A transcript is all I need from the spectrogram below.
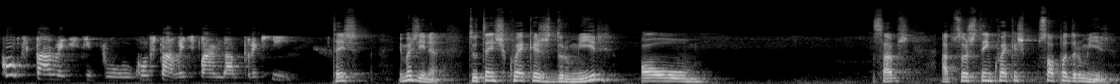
confortáveis, tipo, confortáveis para andar por aqui. Tens, imagina, tu tens cuecas de dormir ou sabes? Há pessoas que têm cuecas só para dormir.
